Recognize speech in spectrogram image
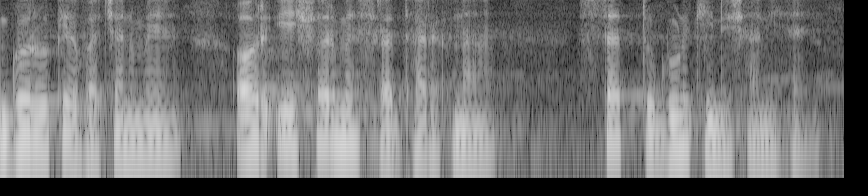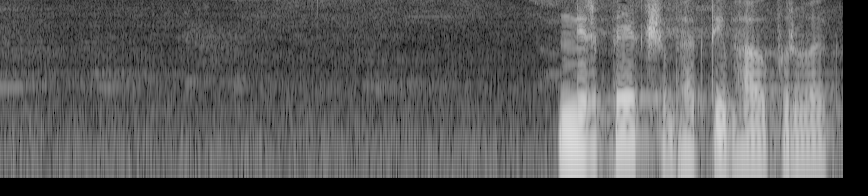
गुरु के वचन में और ईश्वर में श्रद्धा रखना सत्य गुण की निशानी है। निरपेक्ष भक्ति भाव पूर्वक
